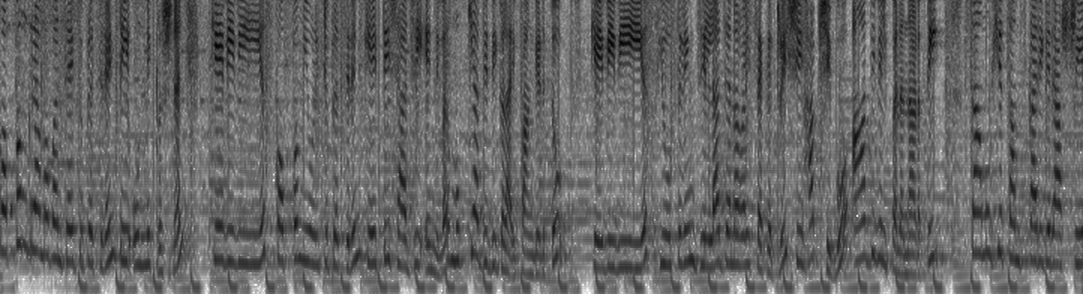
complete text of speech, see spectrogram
കൊപ്പം ഗ്രാമപഞ്ചായത്ത് president T Unnikrishnan K V V E S Koppam unit president K T Shaji എന്നിവർ മുഖ്യാതിഥികളായി പങ്കെടുത്തു. K V V E S youth wing ജില്ലാ ജനറൽ സെക്രട്ടറി ഷിഹാബ് ഷിബു ആദ്യ വിൽപ്പന നടത്തി. സാമൂഹ്യ സാംസ്കാരിക രാഷ്ട്രീയ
